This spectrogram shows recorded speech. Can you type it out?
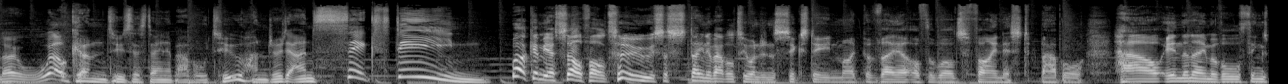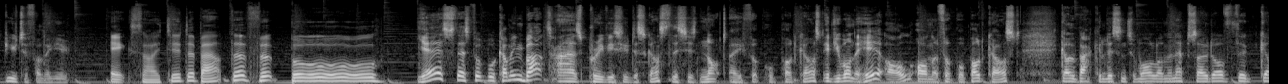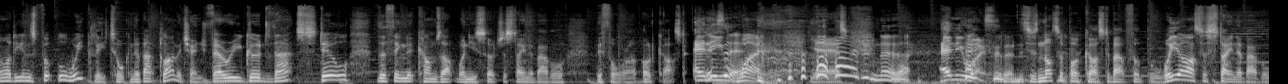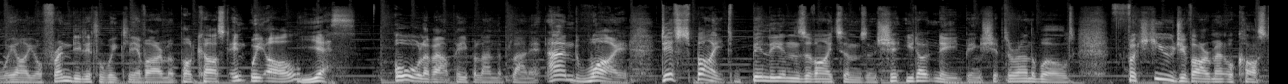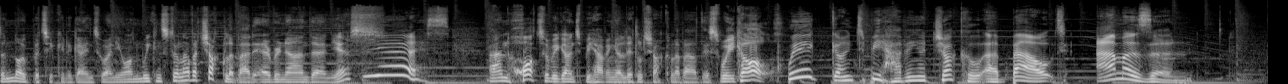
hello. Welcome to Sustainababble 216. Welcome yourself all to Sustainababble 216, my purveyor of the world's finest babble. How, in the name of all things beautiful, are you? Excited about the football. Yes, there's football coming, but as previously discussed, this is not a football podcast. If you want to hear Ol on a football podcast, go back and listen to Ol on an episode of The Guardian's Football Weekly talking about climate change. Very good. That's still the thing that comes up when you search Sustainababble before our podcast. Anyway, yes. I didn't know that. Anyway, Excellent. this is not a podcast about football. We are Sustainababble. We are your friendly little weekly environment podcast. In we all Yes. All about people and the planet and why, despite billions of items and shit you don't need being shipped around the world for huge environmental cost and no particular gain to anyone, we can still have a chuckle about it every now and then, yes? Yes. And what are we going to be having a little chuckle about this week? Oh, We're going to be having a chuckle about Amazon.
